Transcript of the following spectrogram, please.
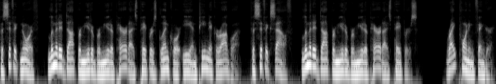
Pacific North Limited. Bermuda Bermuda Paradise Papers Glencore E&P Nicaragua Pacific South Limited. Bermuda Bermuda Paradise Papers Right pointing finger,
